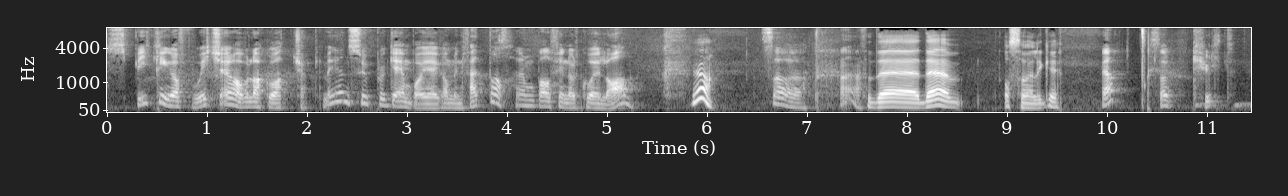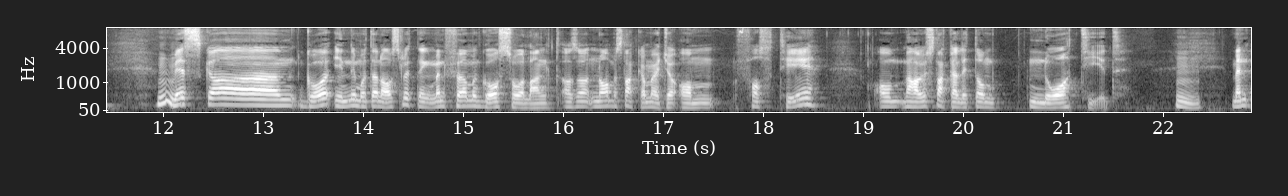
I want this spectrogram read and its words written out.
Speaking of which, jeg har vel akkurat kjøpt meg en Super Gameboy jeg av min fetter. Jeg må bare finne ut hvor jeg la den. Ja. Så Så det, det er også veldig gøy. Så kult. Vi skal gå inn mot en avslutning, men før vi går så langt altså Nå har vi snakka mye om fortid, og vi har jo snakka litt om nåtid. Men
